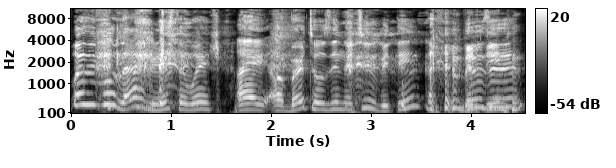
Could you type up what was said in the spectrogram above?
Why is people laughing? That's the way. Hey, uh, Alberto's in there too, Vitin. He was in Vitin.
